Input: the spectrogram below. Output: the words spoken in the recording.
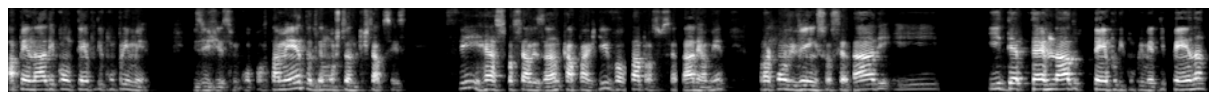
apenado e com o tempo de cumprimento. Exigia-se um comportamento, demonstrando que estava se ressocializando, capaz de voltar para a sociedade realmente, para conviver em sociedade e, e determinado tempo de cumprimento de pena,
